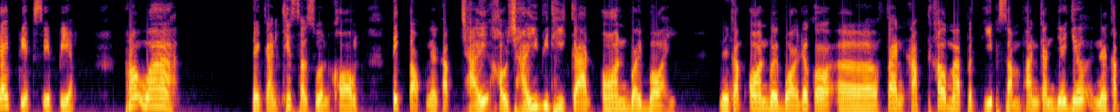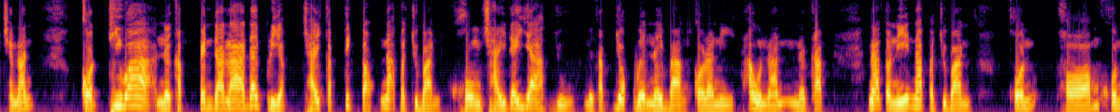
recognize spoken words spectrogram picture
ได้เปรียบเสียเปรียบ เพราะว่าในการคิดสัดส่วนของ TikTok นะครับใช้เขาใช้วิธีการออนบ่อยๆนะครับออนบ่อย ๆ แล้วก็แฟนคลับเข้ามาปฏิสัมพันธ์กันเยอะๆนะครับฉะนั้นกฎที่ว่านะครับเป็นดาราได้เปรียบใช้กับ TikTok ณปัจจุบันคงใช้ได้ยากอยู่นะครับยกเว้นในบางกรณีเท่านั้นนะครับณตอนนี้ณปัจจุบันคน ผอมคน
